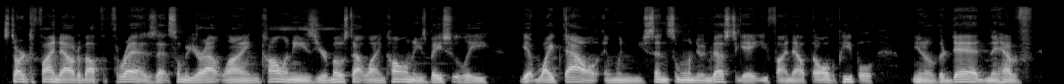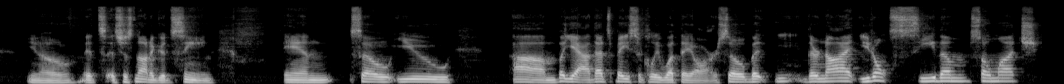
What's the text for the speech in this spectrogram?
start to find out about the threads that some of your outlying colonies, your most outlying colonies, basically get wiped out. And when you send someone to investigate, you find out that all the people you know they're dead and they have you know it's it's just not a good scene. And so you um but yeah that's basically what they are. So but they're not you don't see them so much.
